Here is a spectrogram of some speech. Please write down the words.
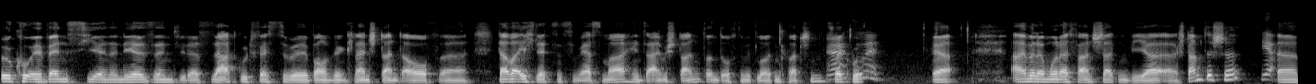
Öko-Events hier in der Nähe sind, wie das Saatgut-Festival, bauen wir einen kleinen Stand auf. Äh, da war ich letztens zum ersten Mal hinter einem Stand und durfte mit Leuten quatschen. Das Ja, war cool. cool. Ja. Einmal im Monat veranstalten wir äh, Stammtische, Ja. äh,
